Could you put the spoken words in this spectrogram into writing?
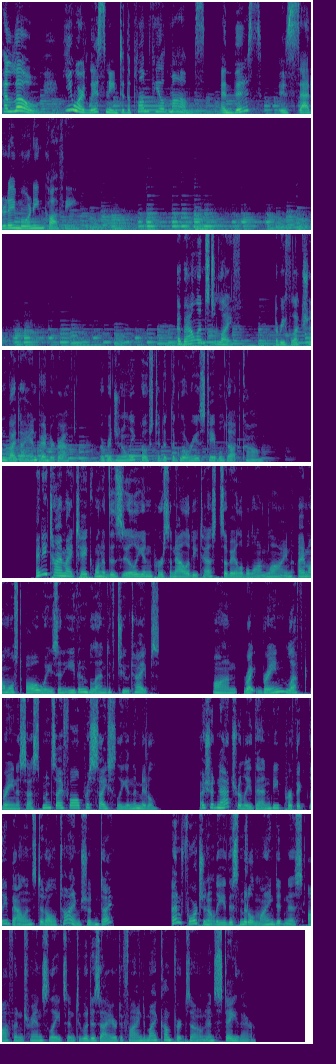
Hello, you are listening to the Plumfield Moms, and this is Saturday Morning Coffee. A Balanced Life, a reflection by Diane Pendergraft, originally posted at theglorioustable.com. Anytime I take one of the zillion personality tests available online, I am almost always an even blend of two types. On right brain, left brain assessments, I fall precisely in the middle. I should naturally then be perfectly balanced at all times, shouldn't I? Unfortunately, this middle mindedness often translates into a desire to find my comfort zone and stay there.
